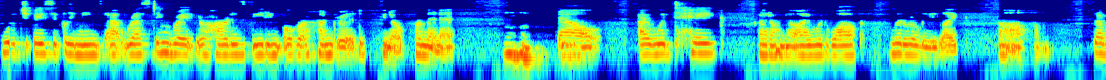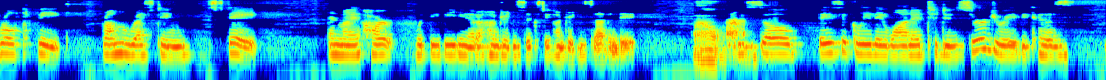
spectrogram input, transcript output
which basically means at resting rate, your heart is beating over 100, you know, per minute. Mm-hmm. Now, I would take, I don't know, I would walk literally like um, several feet from resting state, and my heart would be beating at 160, 170. Wow. And so basically, they wanted to do surgery because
